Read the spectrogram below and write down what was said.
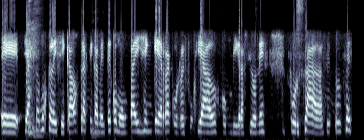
Eh, ya somos calificados prácticamente como un país en guerra con refugiados, con migraciones forzadas. Entonces,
